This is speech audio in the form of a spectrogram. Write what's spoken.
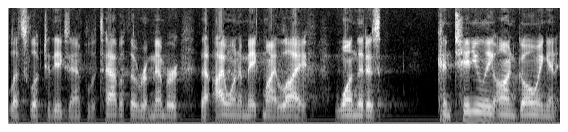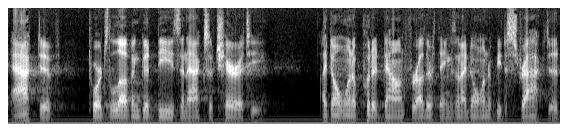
Let's look to the example of Tabitha. Remember that I want to make my life one that is continually ongoing and active towards love and good deeds and acts of charity. I don't want to put it down for other things, and I don't want to be distracted.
